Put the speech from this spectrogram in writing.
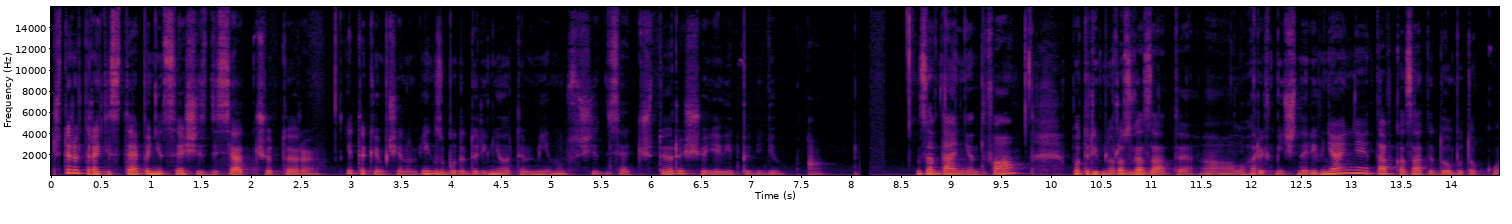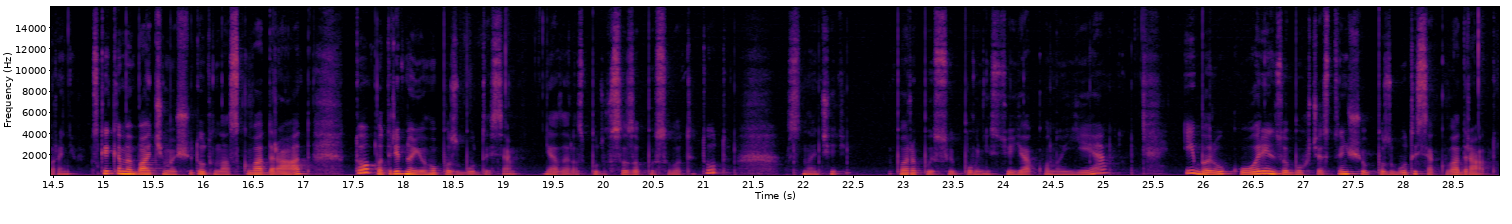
4 в третій степені це 64. І таким чином х буде дорівнювати мінус 64, що є відповіддю А. Завдання 2. Потрібно розв'язати логарифмічне рівняння та вказати добуток коренів. Оскільки ми бачимо, що тут у нас квадрат, то потрібно його позбутися. Я зараз буду все записувати тут. Значить, переписую повністю, як воно є. І беру корінь з обох частин, щоб позбутися квадрату.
